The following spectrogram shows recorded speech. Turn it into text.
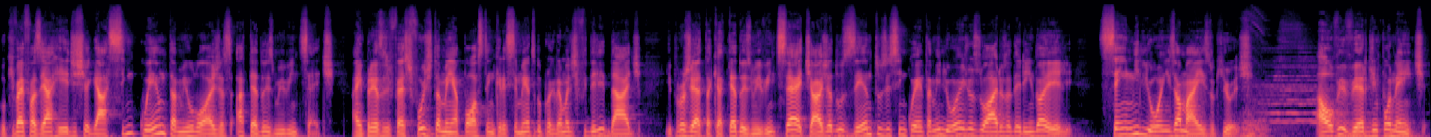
o que vai fazer a rede chegar a 50 mil lojas até 2027. A empresa de fast food também aposta em crescimento do programa de fidelidade e projeta que até 2027 haja 250 milhões de usuários aderindo a ele, 100 milhões a mais do que hoje. Ao viver de imponente,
